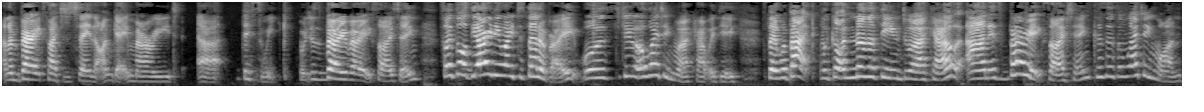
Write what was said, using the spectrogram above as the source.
and I'm very excited to say that I'm getting married uh, this week, which is very, very exciting. So I thought the only way to celebrate was to do a wedding workout with you. So we're back, we've got another themed workout and it's very exciting because there's a wedding one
